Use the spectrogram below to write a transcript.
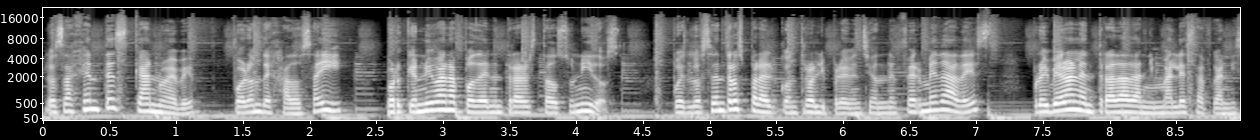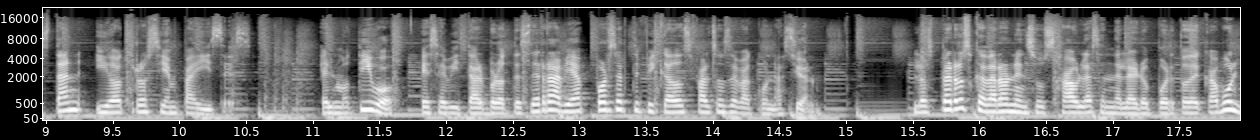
Los agentes K9 fueron dejados ahí porque no iban a poder entrar a Estados Unidos, pues los Centros para el Control y Prevención de Enfermedades prohibieron la entrada de animales a Afganistán y otros 100 países. El motivo es evitar brotes de rabia por certificados falsos de vacunación. Los perros quedaron en sus jaulas en el aeropuerto de Kabul,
